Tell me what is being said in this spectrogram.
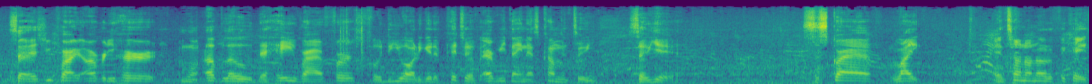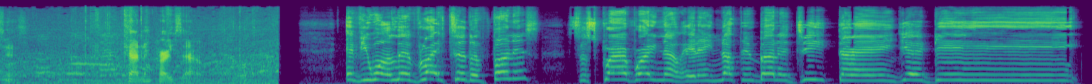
so as you probably already heard, I'm gonna upload the hayride first for you all to get a picture of everything that's coming to you. So yeah, subscribe, like, and turn on notifications. Captain Price out. If you want to live life to the funnest, subscribe right now. It ain't nothing but a G thing. You dig?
